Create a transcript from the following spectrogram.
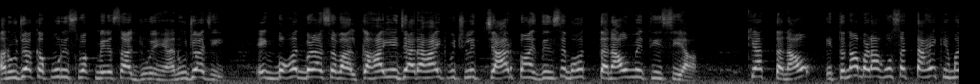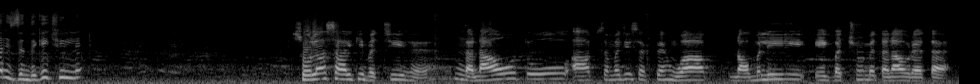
अनुजा कपूर इस वक्त मेरे साथ जुड़े हैं। अनुजा जी एक बहुत बड़ा सवाल। कहा यह जा रहा है कि पिछले चार पाँच दिन से बहुत तनाव में थी सिया। क्या तनाव इतना बड़ा हो सकता है कि हमारी ज़िंदगी छीन ले? सोलह साल की बच्ची है। तनाव तो आप समझ ही सकते हैं हुआ नॉर्मली एक बच्चों में तनाव रहता है।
